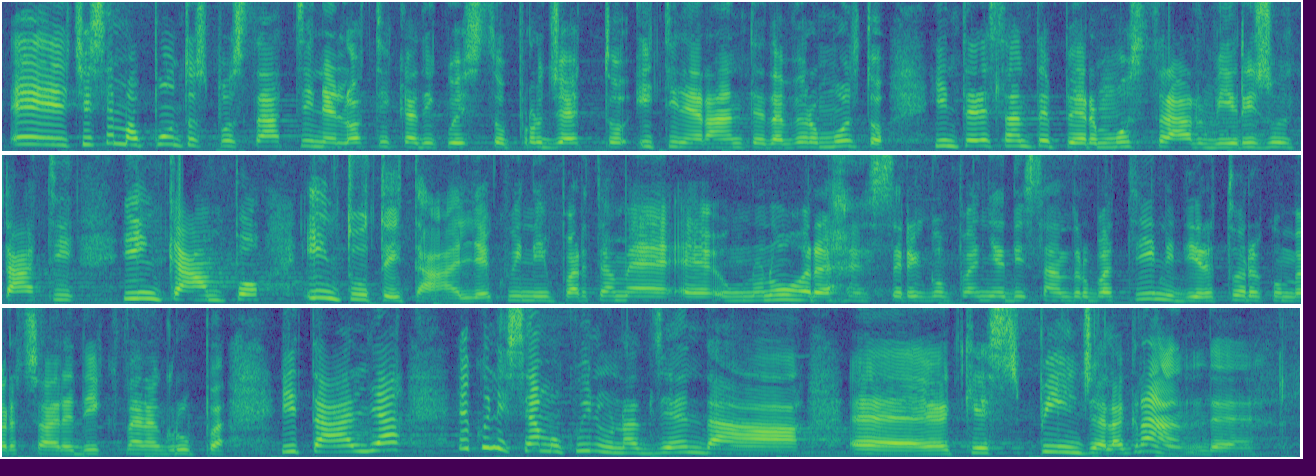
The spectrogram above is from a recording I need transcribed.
e ci siamo appunto spostati nell'ottica di questo progetto itinerante davvero molto interessante per mostrarvi i risultati in campo in tutta Italia. Quindi in parte a me è un onore essere in compagnia di Sandro Battini, direttore commerciale di Icvena Group Italia e quindi siamo qui in un'azienda eh, che spinge alla grande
